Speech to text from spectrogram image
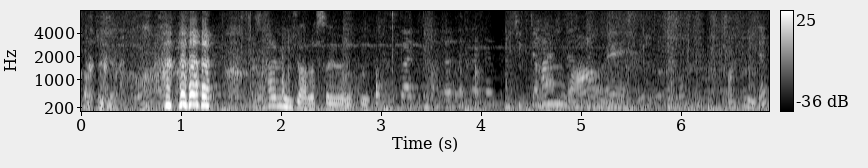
깜짝이야. 사람인 줄 알았어요, 여러분. 직접 하는 거야? 네. 맛있는데?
